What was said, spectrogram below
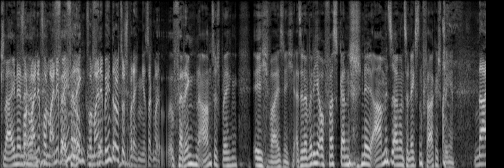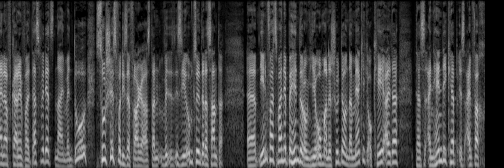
kleinen von, meine, von, meiner ähm, ver- Behinderung, verrenk- von meiner Behinderung zu sprechen, ja, sag mal. verrenkten Arm zu sprechen. Ich weiß nicht. Also da würde ich auch fast ganz schnell Amen sagen und zur nächsten Frage springen. Nein, auf keinen Fall. Das wird jetzt, nein. Wenn du so Schiss vor dieser Frage hast, dann ist sie umso interessanter. Äh, jedenfalls meine Behinderung hier oben an der Schulter und dann merke ich, okay, Alter, das, ein Handicap ist einfach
